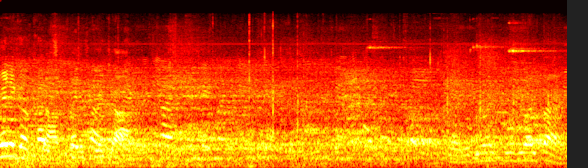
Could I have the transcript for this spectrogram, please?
Way to go, coach. Way to go. Good job. We'll be right back.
